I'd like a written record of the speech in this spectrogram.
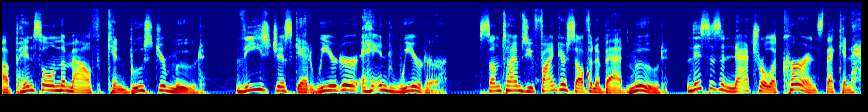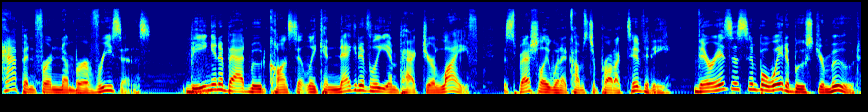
A pencil in the mouth can boost your mood. These just get weirder and weirder. Sometimes you find yourself in a bad mood. This is a natural occurrence that can happen for a number of reasons. Being in a bad mood constantly can negatively impact your life, especially when it comes to productivity. There is a simple way to boost your mood.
